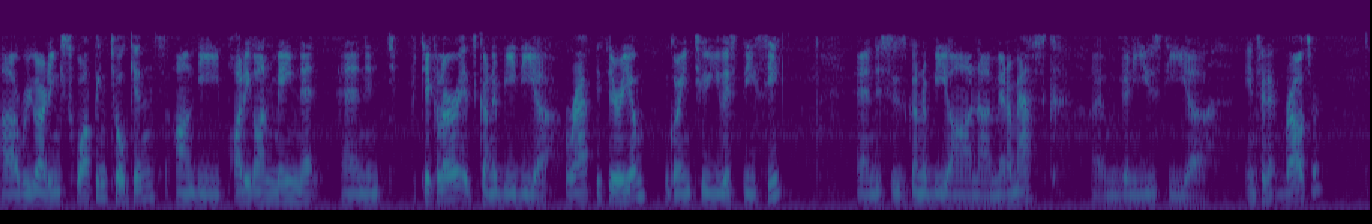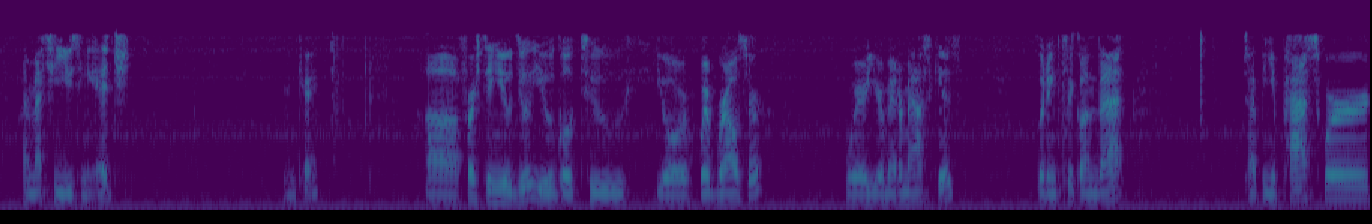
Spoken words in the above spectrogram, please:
uh, regarding swapping tokens on the Polygon mainnet and in particular it's going to be the uh, wrap Ethereum going to USDC and this is going to be on uh, MetaMask. I'm going to use the uh, internet browser. I'm actually using Edge. Okay. Uh, first thing you'll do, you'll go to your web browser where your MetaMask is. Go ahead and click on that. Type in your password.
